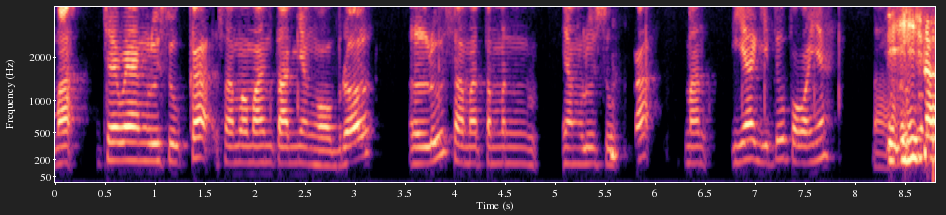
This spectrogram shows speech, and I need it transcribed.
Ma cewek yang lu suka sama mantannya ngobrol, lu sama temen yang lu suka, man iya gitu pokoknya. Nah, Iya.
